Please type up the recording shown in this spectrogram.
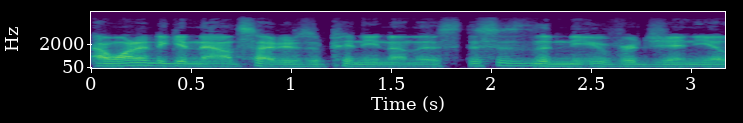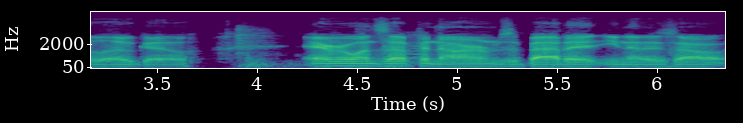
I wanted to get an outsider's opinion on this. This is the new Virginia logo. Everyone's up in arms about it. You know, there's all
